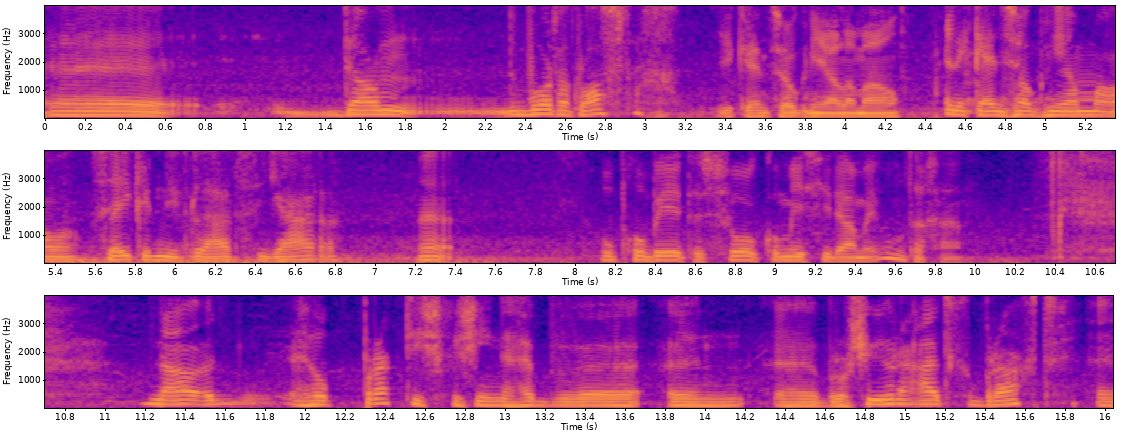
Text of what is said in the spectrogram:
uh, dan wordt het lastig. Je kent ze ook niet allemaal. En ik ken ze ook niet allemaal, zeker niet de laatste jaren. Ja. Hoe probeert de SOOR-commissie daarmee om te gaan? Nou, heel praktisch gezien hebben we een uh, brochure uitgebracht. Uh,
